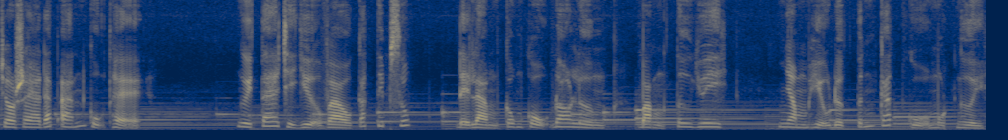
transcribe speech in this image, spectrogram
cho ra đáp án cụ thể. Người ta chỉ dựa vào cách tiếp xúc để làm công cụ đo lường bằng tư duy nhằm hiểu được tính cách của một người.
